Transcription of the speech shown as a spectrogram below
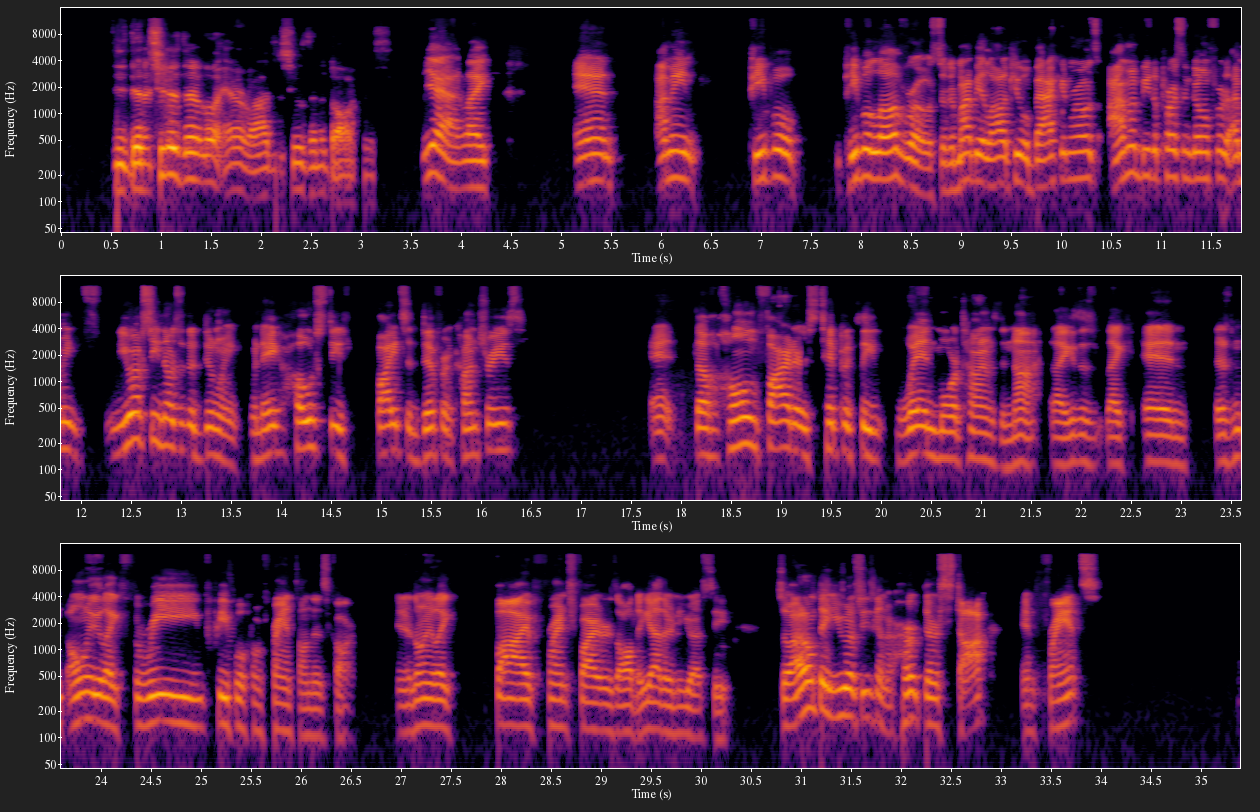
She did. She just did a little Aaron Rodgers. She was in the darkness. Yeah, like, and I mean, people people love Rose, so there might be a lot of people backing Rose. I'm gonna be the person going for. I mean, UFC knows what they're doing when they host these fights in different countries, and the home fighters typically win more times than not. Like it's just like and there's only like three people from France on this card, and there's only like five French fighters altogether in the UFC. So I don't think UFC is going to hurt their stock in France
